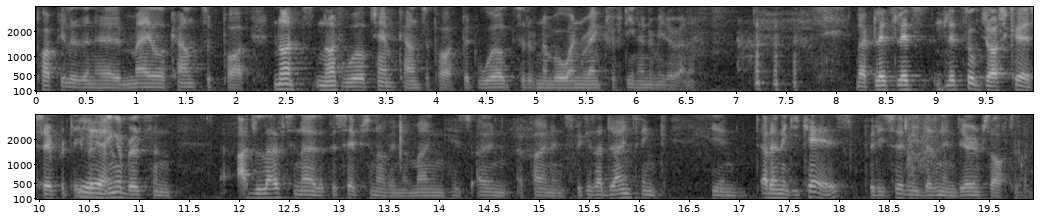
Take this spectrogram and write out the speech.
popular than her male counterpart. Not not world champ counterpart, but world sort of number one ranked fifteen hundred meter runner. Look, let's let's let's talk Josh Kerr separately. Yeah. But Ingebrigtsen, I'd love to know the perception of him among his own opponents because I don't think he I don't think he cares, but he certainly doesn't endear himself to them.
